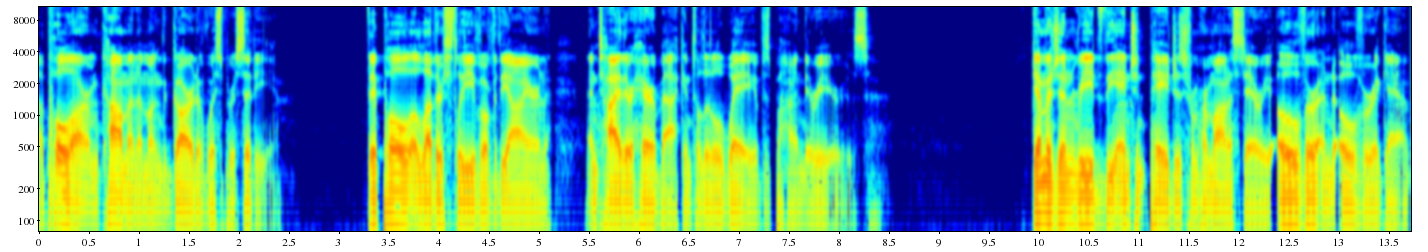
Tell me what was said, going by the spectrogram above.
a polearm common among the guard of Whisper City. They pull a leather sleeve over the iron and tie their hair back into little waves behind their ears. Gemijin reads the ancient pages from her monastery over and over again,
